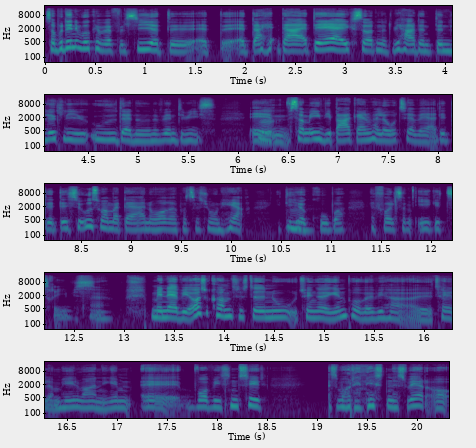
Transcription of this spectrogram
Så på det niveau kan vi i hvert fald sige, at, øh, at, at der, der, det er ikke sådan, at vi har den, den lykkelige uddannede nødvendigvis, mm. øhm, som egentlig bare gerne vil have lov til at være det. Det, det ser ud som om, at der er en overrepræsentation her i de mm. her grupper af folk, som ikke trives. Ja. Men er vi også kommet til stedet nu, tænker jeg igen på, hvad vi har øh, talt om hele vejen igennem, øh, hvor vi sådan set, altså hvor det næsten er svært at,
